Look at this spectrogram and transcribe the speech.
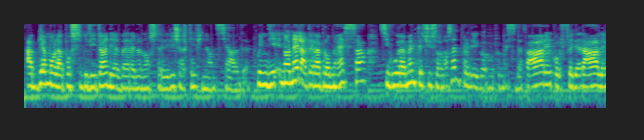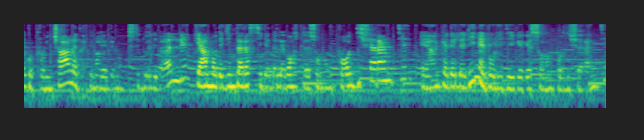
Abbiamo la possibilità di avere le nostre ricerche finanziate. Quindi non è la terra promessa, sicuramente ci sono sempre dei compromessi da fare col federale, col provinciale, perché noi abbiamo questi due livelli che hanno degli interessi che delle volte sono un po' differenti e anche delle linee politiche che sono un po' differenti,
